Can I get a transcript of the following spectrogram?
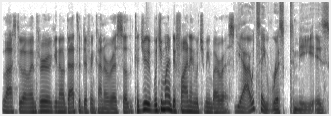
last two I went through? You know, that's a different kind of risk. So, could you would you mind defining what you mean by risk? Yeah, I would say risk to me is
